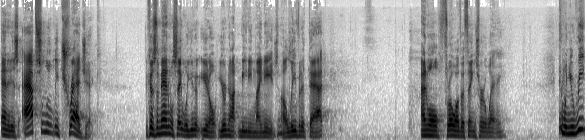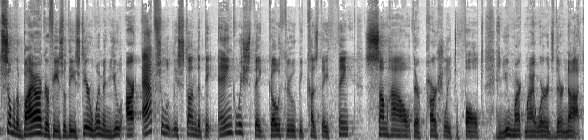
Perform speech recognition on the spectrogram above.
And it is absolutely tragic because the man will say, Well, you, you know, you're not meeting my needs. And I'll leave it at that. And we'll throw other things her way. And when you read some of the biographies of these dear women, you are absolutely stunned at the anguish they go through because they think somehow they're partially to fault. And you mark my words, they're not,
